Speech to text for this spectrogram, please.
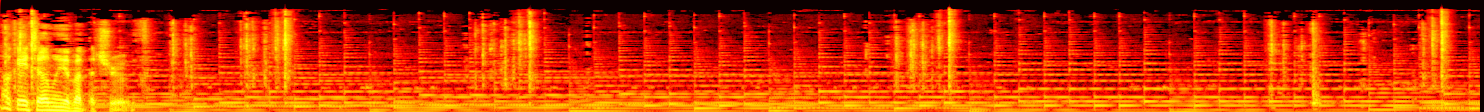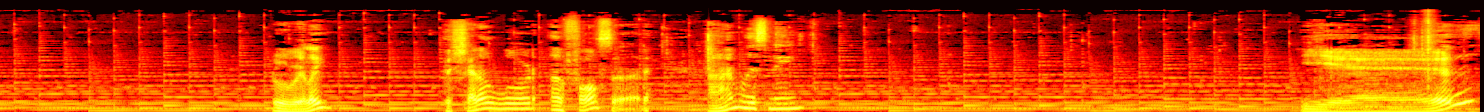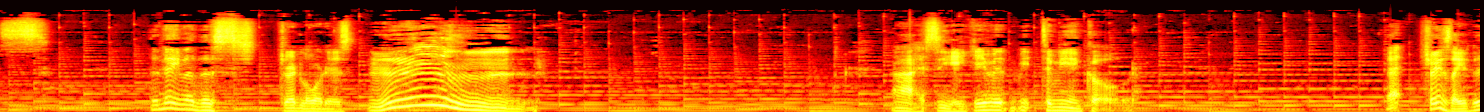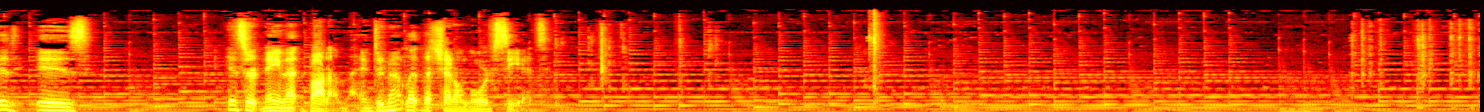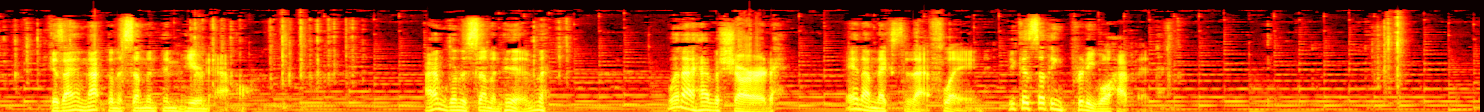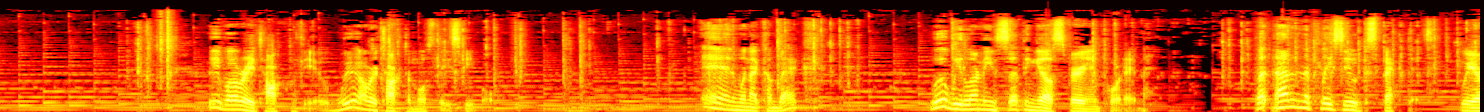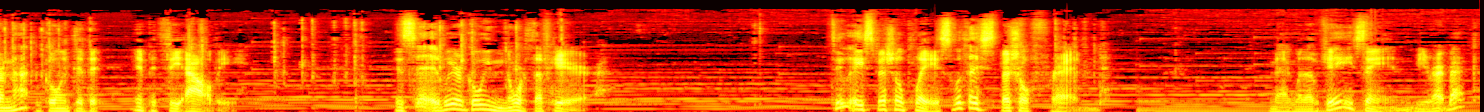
Okay, tell me about the truth. Who, really? The Shadow Lord of Falsehood. I'm listening. Yes? The name of this Dreadlord is. Mm. Ah, I see. He gave it to me in code. That translated is insert name at bottom, and do not let the Shadow Lord see it. Because I am not going to summon him here now. I am going to summon him when I have a shard and I'm next to that flame, because something pretty will happen. We've already talked with you. We already talked to most of these people. And when I come back, we'll be learning something else very important. But not in the place you expect it. We are not going to the Empath Abbey. Instead, we are going north of here. To a special place with a special friend. Magma of K saying, be right back.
